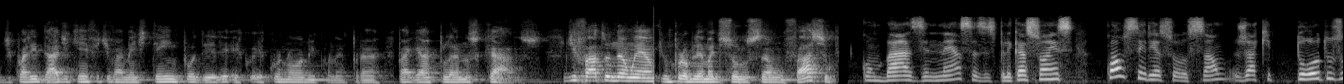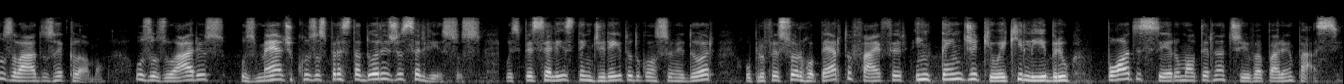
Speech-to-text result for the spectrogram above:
de qualidade quem efetivamente tem poder econômico, né, para pagar planos caros. De fato, não é um problema de solução fácil. Com base nessas explicações, qual seria a solução, já que todos os lados reclamam? Os usuários, os médicos, os prestadores de serviços. O especialista em direito do consumidor, o professor Roberto Pfeiffer, entende que o equilíbrio pode ser uma alternativa para o impasse.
